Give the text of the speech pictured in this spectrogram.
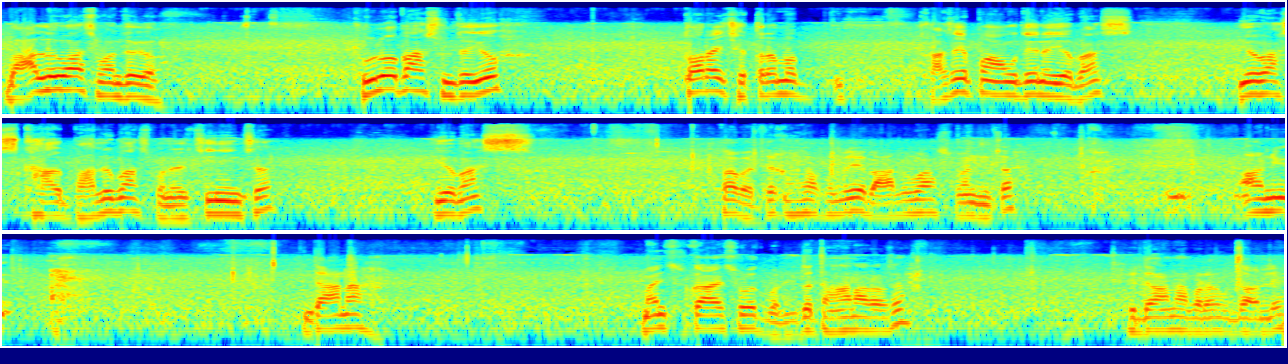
भालु बाँस भन्छ यो। ठुलो बाँस हुन्छ यो। तराई क्षेत्रमा खासै पाउँदैन यो बाँस। यो बाँस खा भालु बाँस भनेर चिनिन्छ। यो बाँस। तपाईँहरू देख्न सक्नुहुन्छ यो भालु बाँस भनिन्छ। अनि दाना मान्छेको आय स्रोत भनेको दाना रहेछ। त्यो दानाबाट उनीहरूले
